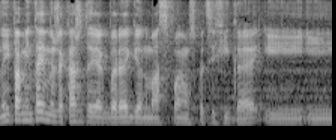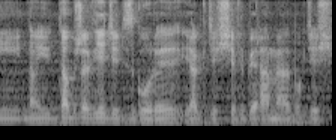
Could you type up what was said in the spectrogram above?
No i pamiętajmy, że każdy jakby region ma swoją specyfikę i, i, no i dobrze wiedzieć z góry, jak gdzieś się wybieramy albo gdzieś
